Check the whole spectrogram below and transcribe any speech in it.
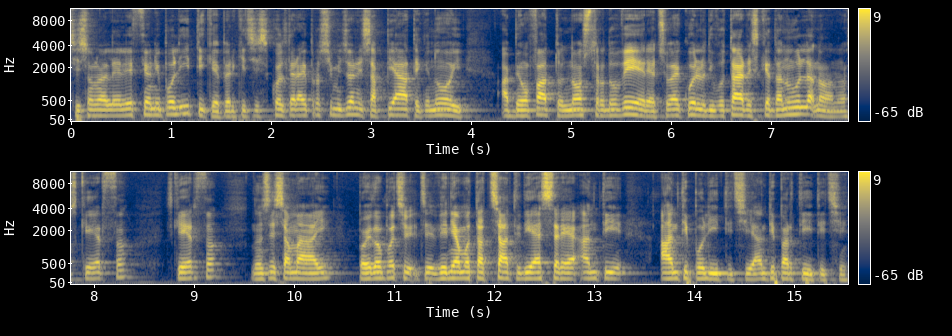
ci sono le elezioni politiche, per chi ci ascolterà i prossimi giorni sappiate che noi abbiamo fatto il nostro dovere, cioè quello di votare scheda nulla, no, no, scherzo, scherzo, non si sa mai, poi dopo ci, ci veniamo tacciati di essere anti, antipolitici, antipartitici.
